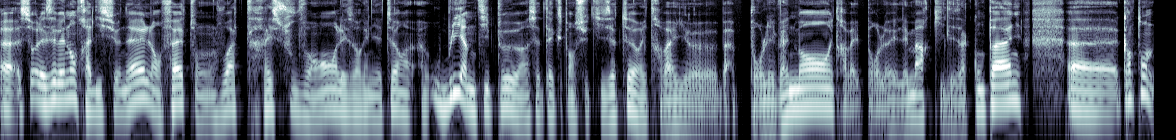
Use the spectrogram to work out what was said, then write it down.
Euh, sur les événements traditionnels, en fait, on voit très souvent les organisateurs euh, oublient un petit peu hein, cette expérience utilisateur. Ils travaillent euh, bah, pour l'événement, ils travaillent pour les marques qui les accompagnent. quand, on,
